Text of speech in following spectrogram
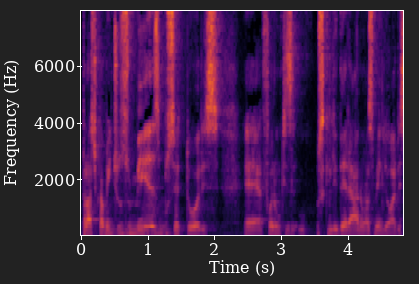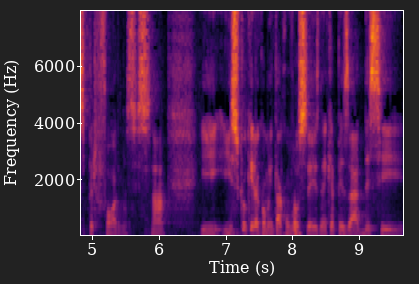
praticamente os mesmos setores é, foram os que lideraram as melhores performances. Tá? E isso que eu queria comentar com vocês, né, que apesar desse,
